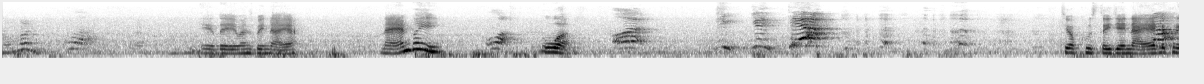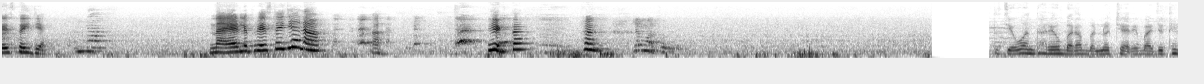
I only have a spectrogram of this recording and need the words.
મમ્મા ને એ દેવાંશભાઈ નાયા. નાયા ને ભાઈ ઉવા. ચો ખુશ થઈ જાય, નાયા એટલે ફ્રેશ થઈ ગયા. નાયા એટલે ફ્રેશ થઈ ગયા ને. એકતા? જેવો અંધારે બરાબરનો ચહેરે બાજુથી.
